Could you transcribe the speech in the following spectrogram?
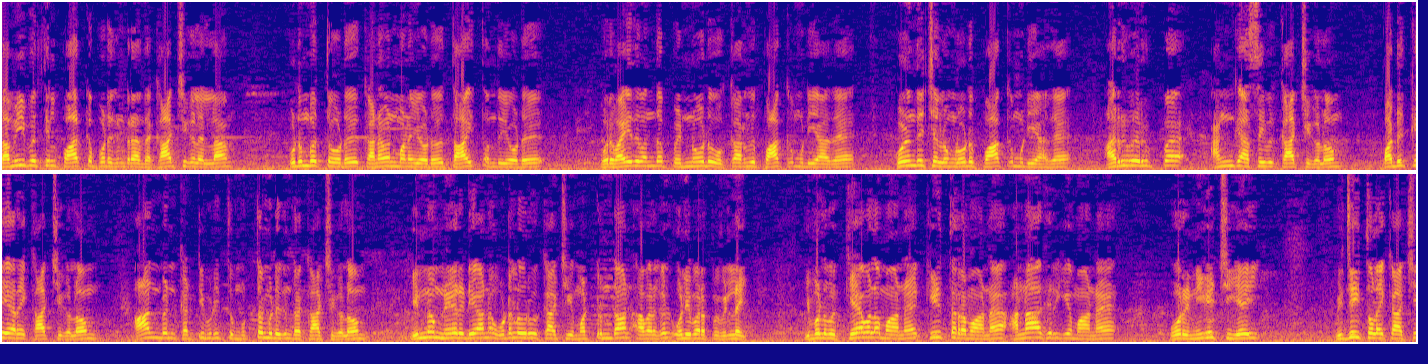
சமீபத்தில் பார்க்கப்படுகின்ற அந்த காட்சிகள் எல்லாம் குடும்பத்தோடு கணவன் மனையோடு தாய் தந்தையோடு ஒரு வயது வந்த பெண்ணோடு உட்கார்ந்து பார்க்க முடியாத குழந்தை செல்வங்களோடு பார்க்க முடியாத அருவருப்ப அங்க அசைவு காட்சிகளும் படுக்கை அறை காட்சிகளும் ஆண் பெண் கட்டிப்பிடித்து முத்தமிடுகின்ற காட்சிகளும் இன்னும் நேரடியான உடலுறவு காட்சியை மட்டும்தான் அவர்கள் ஒளிபரப்பவில்லை. இவ்வளவு கேவலமான கீழ்த்தரமான அநாகரிகமான ஒரு நிகழ்ச்சியை விஜய் தொலைக்காட்சி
